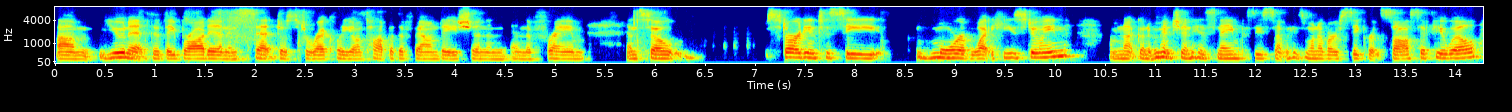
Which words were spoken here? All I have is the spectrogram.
um, unit that they brought in and set just directly on top of the foundation and, and the frame. And so starting to see more of what he's doing. I'm not going to mention his name because he's some, he's one of our secret sauce, if you will.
